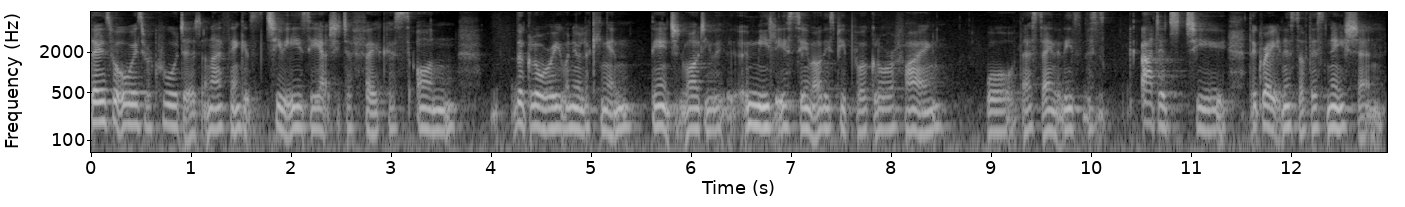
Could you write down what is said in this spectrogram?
Those were always recorded, and I think it's too easy actually to focus on the glory when you're looking in the ancient world. You immediately assume, oh, these people are glorifying, or they're saying that these, this is added to the greatness of this nation.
